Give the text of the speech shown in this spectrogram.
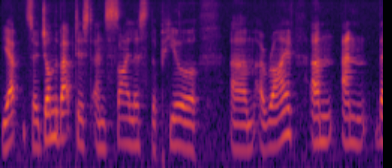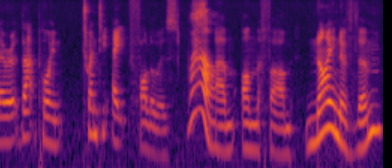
yep. So John the Baptist and Silas the Pure um, arrive, um, and there are at that point 28 followers Wow. um, on the farm. Nine of them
